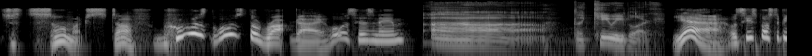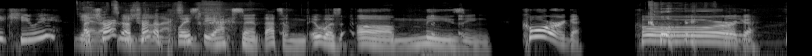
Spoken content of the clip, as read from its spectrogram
just so much stuff. Who was what was the rock guy? What was his name? Uh, the Kiwi bloke. Yeah, was he supposed to be Kiwi? Yeah, I that's tried. New I tried to Zealand place the accent. That's a. It was amazing. Korg. Korg.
